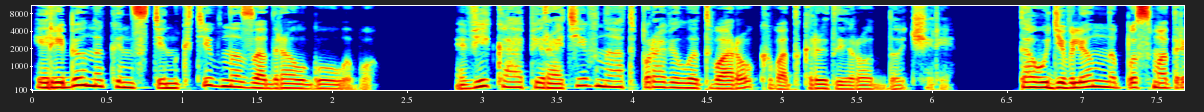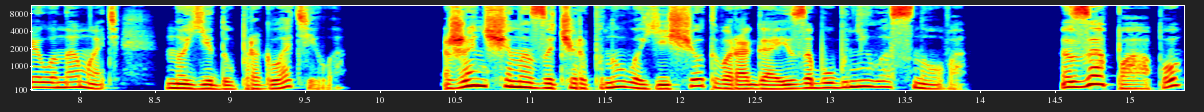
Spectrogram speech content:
и ребенок инстинктивно задрал голову. Вика оперативно отправила творог в открытый рот дочери. Та удивленно посмотрела на мать, но еду проглотила. Женщина зачерпнула еще творога и забубнила снова. «За папу!»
